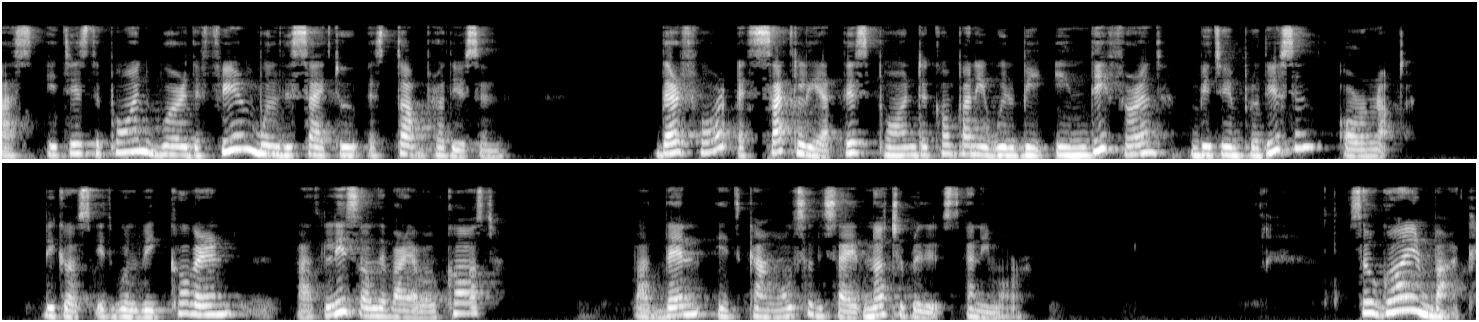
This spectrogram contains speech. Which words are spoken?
as it is the point where the firm will decide to stop producing. Therefore, exactly at this point, the company will be indifferent between producing or not, because it will be covering at least all the variable cost, but then it can also decide not to produce anymore. So going back,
